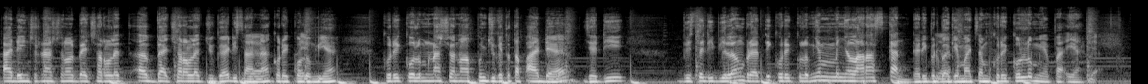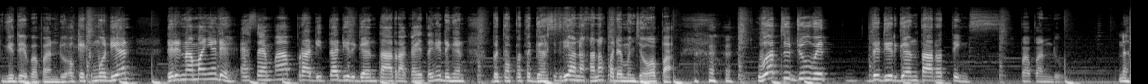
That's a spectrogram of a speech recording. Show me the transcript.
Ada international bachelorette eh, bachelorette juga di sana Ya, kurikulumnya. Kurikulum nasional pun juga tetap ada. Jadi bisa dibilang berarti kurikulumnya menyelaraskan dari berbagai macam kurikulum ya Pak ya. Ya. Begitu ya Pak Pandu. Oke, kemudian dari namanya deh SMA Pradita Dirgantara kaitannya dengan betapa tegasnya jadi anak-anak pada menjawab Pak. What to do with the Dirgantara things, Pak Pandu? Nah,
